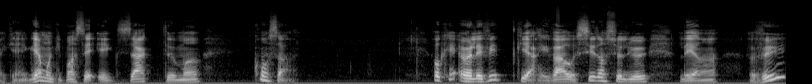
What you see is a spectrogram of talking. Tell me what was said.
Ok, il y a qui pensaient exactement comme ça. Ok, un lévite qui arriva aussi dans ce lieu, les vus,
